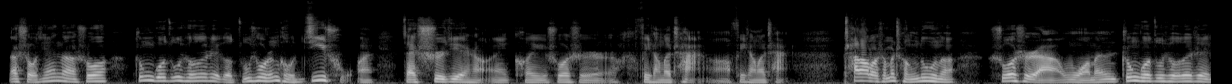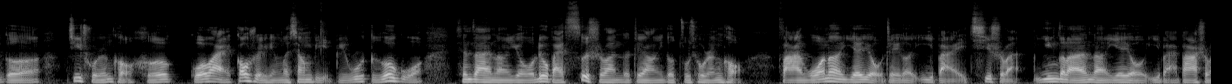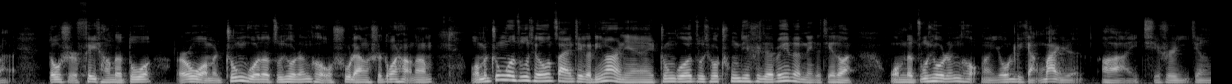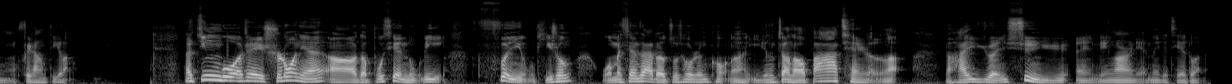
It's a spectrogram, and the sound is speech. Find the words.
那首先呢，说中国足球的这个足球人口基础啊，在世界上哎可以说是非常的差啊，非常的差，差到了什么程度呢？说是啊，我们中国足球的这个基础人口和国外高水平的相比，比如德国现在呢有六百四十万的这样一个足球人口，法国呢也有这个一百七十万，英格兰呢也有一百八十万。都是非常的多，而我们中国的足球人口数量是多少呢？我们中国足球在这个零二年中国足球冲击世界杯的那个阶段，我们的足球人口呢有两万人啊，其实已经非常低了。那经过这十多年啊的不懈努力、奋勇提升，我们现在的足球人口呢已经降到八千人了，还远逊于哎零二年那个阶段。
